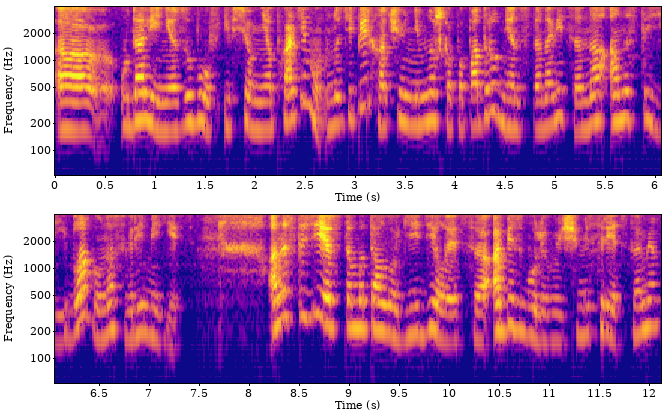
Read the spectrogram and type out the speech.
э, удаления зубов и всем необходимым, но теперь хочу немножко поподробнее остановиться на анестезии. Благо у нас время есть. Анестезия в стоматологии делается обезболивающими средствами.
